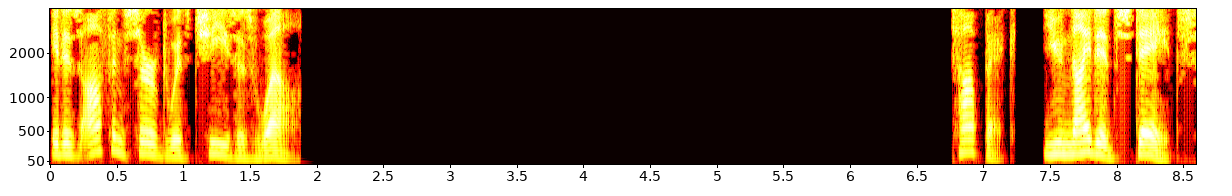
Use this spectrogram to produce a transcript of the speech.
It is often served with cheese as well. United States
